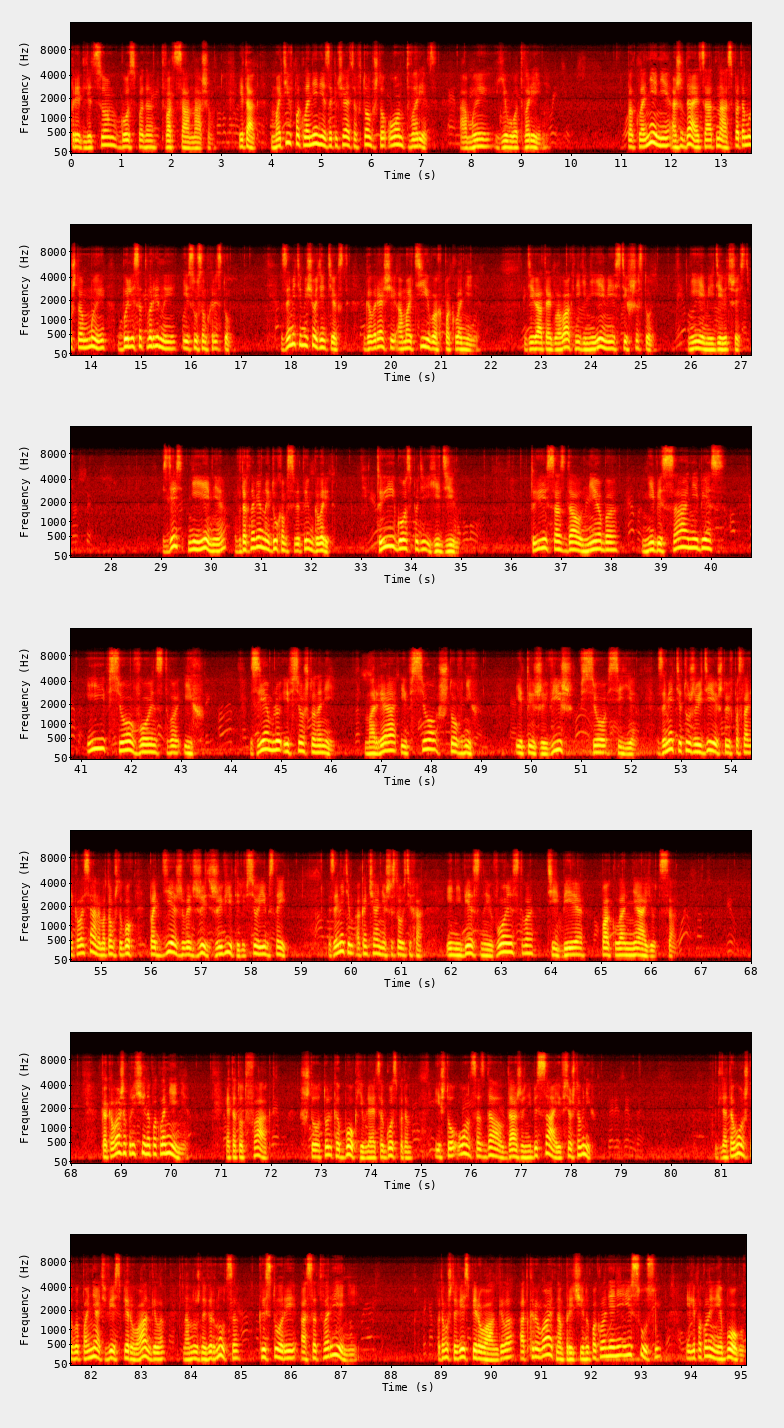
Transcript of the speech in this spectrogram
пред лицом Господа, Творца нашего. Итак, мотив поклонения заключается в том, что Он Творец, а мы Его творение. Поклонение ожидается от нас, потому что мы были сотворены Иисусом Христом. Заметим еще один текст, говорящий о мотивах поклонения. 9 глава книги Неемии, стих 6. Неемии 9.6. Здесь Неемия, вдохновенный Духом Святым, говорит, «Ты, Господи, един. Ты создал небо, небеса небес и все воинство их, землю и все, что на ней, моря и все, что в них, и ты живишь все сие». Заметьте ту же идею, что и в послании Колоссянам, о том, что Бог поддерживает жизнь, живит или все им стоит. Заметим окончание шестого стиха. «И небесные воинства тебе поклоняются». Какова же причина поклонения? Это тот факт, что только Бог является Господом, и что Он создал даже небеса и все, что в них. Для того, чтобы понять весь первого ангела, нам нужно вернуться к истории о сотворении. Потому что весь первого ангела открывает нам причину поклонения Иисусу или поклонения Богу,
